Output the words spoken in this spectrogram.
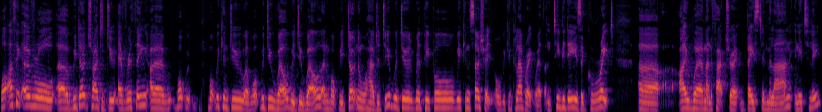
Well, I think overall uh, we don't try to do everything. Uh, what we, what we can do, uh, what we do well, we do well, and what we don't know how to do, we do it with people we can associate or we can collaborate with. And TBD is a great uh, eyewear manufacturer based in Milan, in Italy,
